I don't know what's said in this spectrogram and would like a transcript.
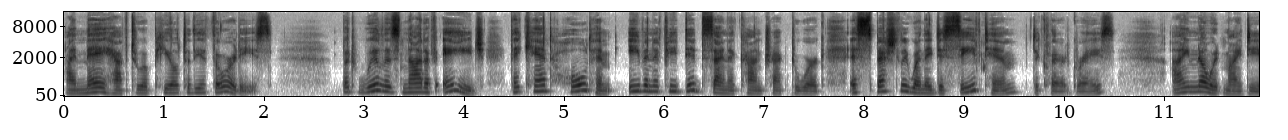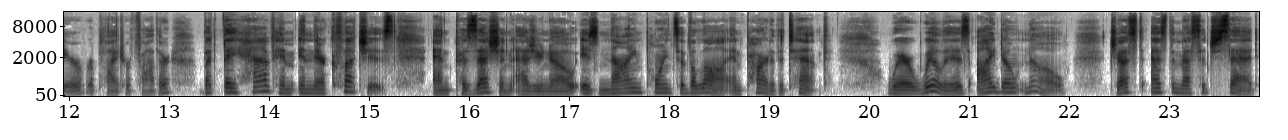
I may have to appeal to the authorities." "But Will is not of age. They can't hold him even if he did sign a contract to work, especially when they deceived him," declared Grace. "I know it, my dear," replied her father, "but they have him in their clutches, and possession, as you know, is nine points of the law and part of the tenth. Where Will is, I don't know. Just as the message said,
